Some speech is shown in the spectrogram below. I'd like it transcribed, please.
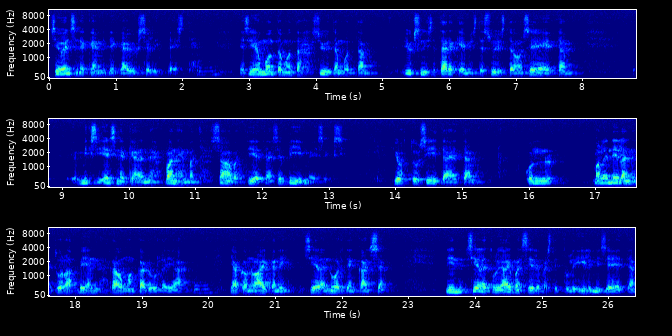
Se ei ole ensinnäkään mitenkään yksilitteistä. Mm-hmm. Ja siihen on monta monta syytä, mutta yksi niistä tärkeimmistä syistä on se, että miksi ensinnäkään vanhemmat saavat tietää sen viimeiseksi, johtuu siitä, että kun mä olen elänyt tuolla meidän Rauman kadulla ja mm-hmm. jakanut aikani siellä nuorten kanssa, niin siellä tuli aivan selvästi tuli ilmi se, että,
